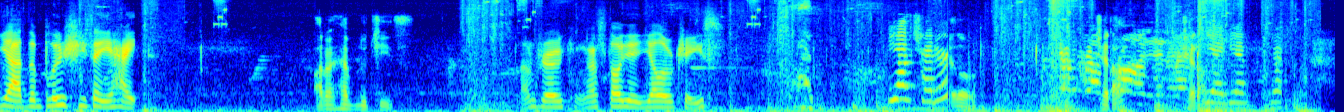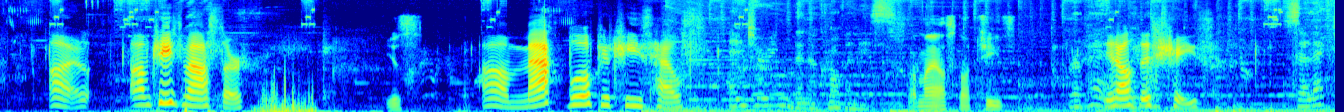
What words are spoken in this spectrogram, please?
Yeah, the blue cheese that you hate. I don't have blue cheese. I'm joking. I stole your yellow cheese. Do you have cheddar? Hello. Cheddar? Cheddar? Yeah, do you have cheddar? Alright, um, cheese master. Yes. Um, Mac blew up your cheese house. Entering the necropolis. But my house not cheese. Prepare Your house for is cheese. Select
